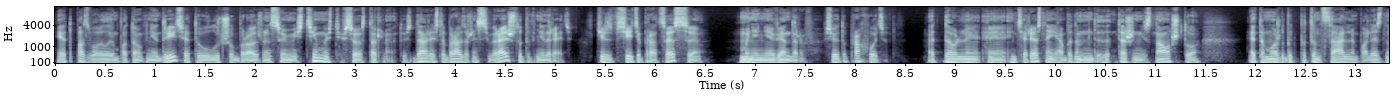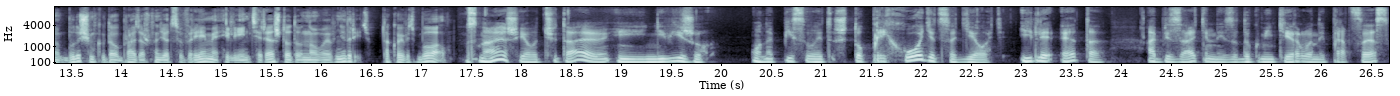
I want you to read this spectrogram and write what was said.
И это позволило им потом внедрить, это улучшило браузерную совместимость и все остальное. То есть даже если браузер не собирается что-то внедрять, через все эти процессы мнения вендоров, все это проходит. Это довольно э, интересно, я об этом даже не знал, что это может быть потенциально полезно в будущем, когда у браузеров найдется время или интерес что-то новое внедрить. Такое ведь бывало. Знаешь, я вот читаю и не вижу, он описывает, что приходится делать, или это обязательный задокументированный процесс?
